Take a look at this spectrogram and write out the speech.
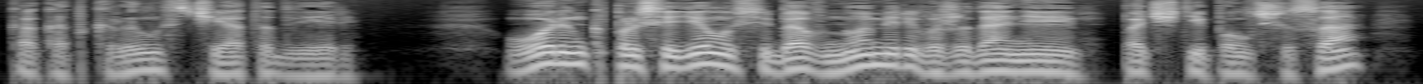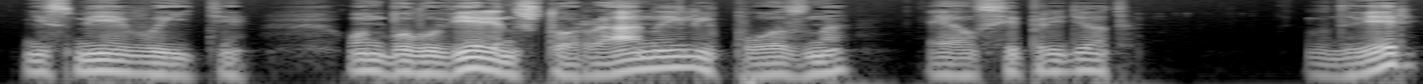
как открылась чья-то дверь. Уоринг просидел у себя в номере в ожидании почти полчаса, не смея выйти. Он был уверен, что рано или поздно Элси придет. В дверь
